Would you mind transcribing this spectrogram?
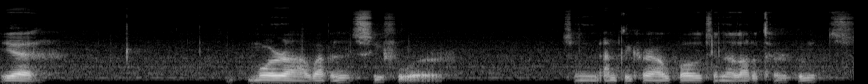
Yeah. More uh, weapons, C4, some empty corral pods, and a lot of turret bullets.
